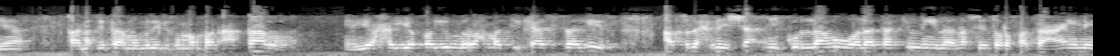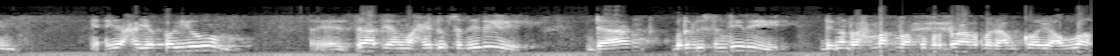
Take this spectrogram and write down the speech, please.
ya. Karena kita memiliki kemampuan akal. Ya, ya hayyu qayyum rahmatika astaghith. Aslih li sya'ni kullahu wa la takilni ila nafsi tarfata 'ainin. Ya, ya hayyu qayyum. Ya, zat yang maha hidup sendiri dan berdiri sendiri dengan rahmat aku berdoa kepada engkau ya Allah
